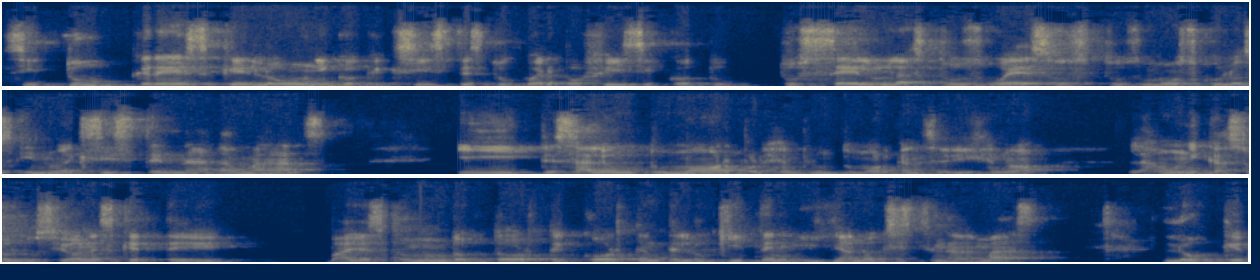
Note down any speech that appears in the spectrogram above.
Si tú crees que lo único que existe es tu cuerpo físico, tus células, tus huesos, tus músculos y no existe nada más, y te sale un tumor, por ejemplo, un tumor cancerígeno, la única solución es que te vayas con un doctor, te corten, te lo quiten y ya no existe nada más. Lo que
